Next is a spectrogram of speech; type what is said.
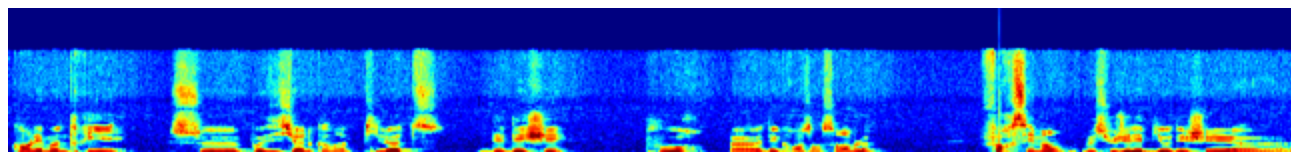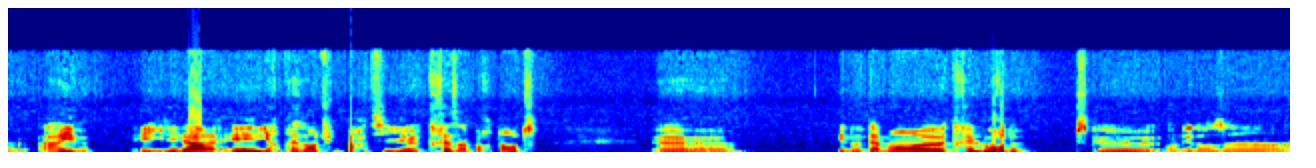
quand les Tree se positionnent comme un pilote des déchets pour euh, des grands ensembles, forcément, le sujet des biodéchets arrive. Et il est là et il représente une partie très importante et notamment très lourde puisque on est dans un,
